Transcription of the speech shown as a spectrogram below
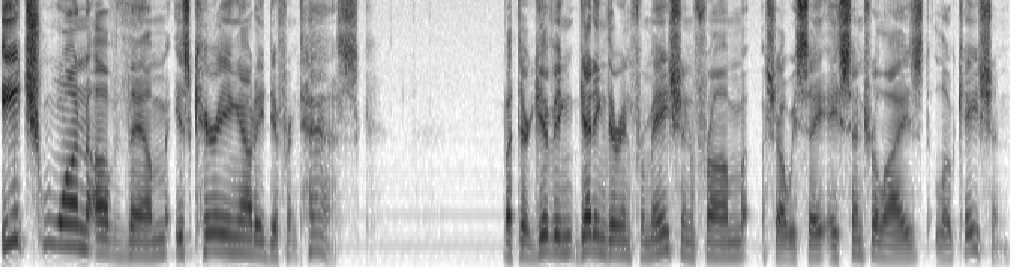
Each one of them is carrying out a different task, but they're giving getting their information from, shall we say, a centralized location.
